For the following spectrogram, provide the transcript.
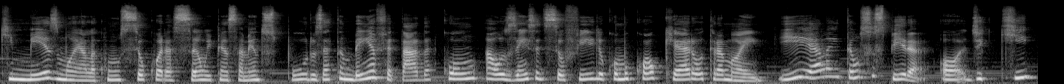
que, mesmo ela, com o seu coração e pensamentos puros, é também afetada com a ausência de seu filho, como qualquer outra mãe. E ela então suspira: ó, oh, de que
